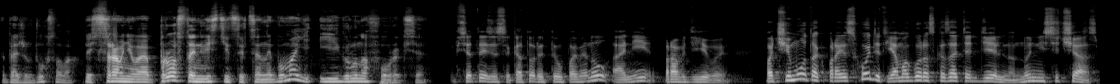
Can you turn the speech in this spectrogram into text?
Опять же, в двух словах. То есть, сравнивая просто инвестиции в ценные бумаги и игру на Форексе. Все тезисы, которые ты упомянул, они правдивы. Почему так происходит, я могу рассказать отдельно, но не сейчас.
